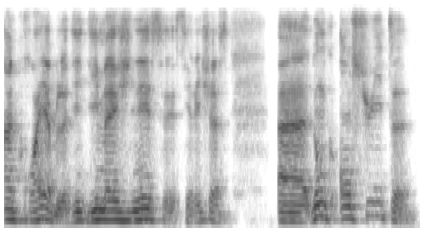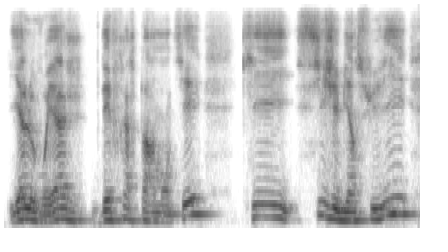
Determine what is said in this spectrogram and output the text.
incroyable d'imaginer ces, richesses. Euh, donc ensuite, il y a le voyage des frères Parmentier qui, si j'ai bien suivi,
